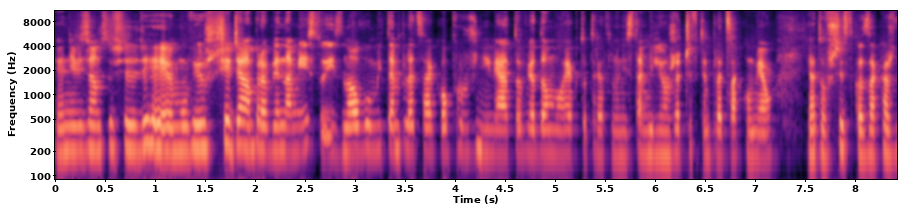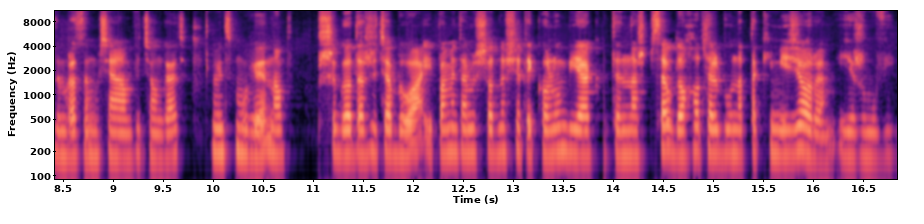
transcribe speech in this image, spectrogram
Ja nie wiedziałam, co się dzieje. Mówię, już siedziałam prawie na miejscu i znowu mi ten plecak opróżnili. A to wiadomo, jak to triatlonista, milion rzeczy w tym plecaku miał. Ja to wszystko za każdym razem musiałam wyciągać. Więc mówię, no przygoda życia była. I pamiętam jeszcze odnośnie tej Kolumbii, jak ten nasz pseudo-hotel był nad takim jeziorem. I Jerzy mówi,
